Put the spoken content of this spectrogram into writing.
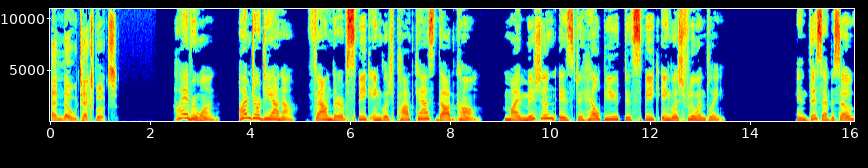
and no textbooks. Hi, everyone. I'm Georgiana, founder of SpeakEnglishPodcast.com. My mission is to help you to speak English fluently. In this episode,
